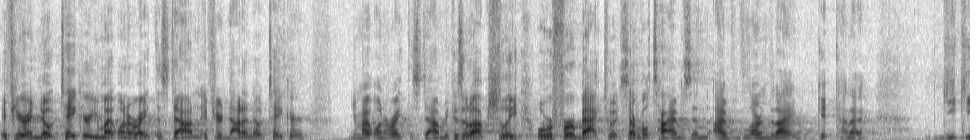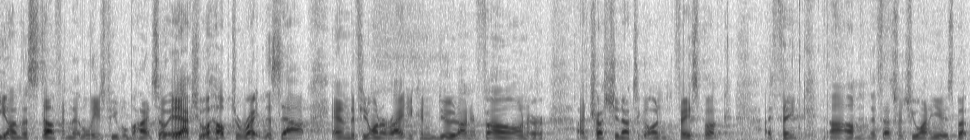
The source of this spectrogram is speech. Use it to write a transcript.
if you're a note taker, you might want to write this down. If you're not a note taker, you might want to write this down because it'll actually, we'll refer back to it several times, and I've learned that I get kind of geeky on this stuff and it leaves people behind. So it actually will help to write this out. And if you don't want to write, you can do it on your phone, or I trust you not to go on Facebook, I think, um, if that's what you want to use. But,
